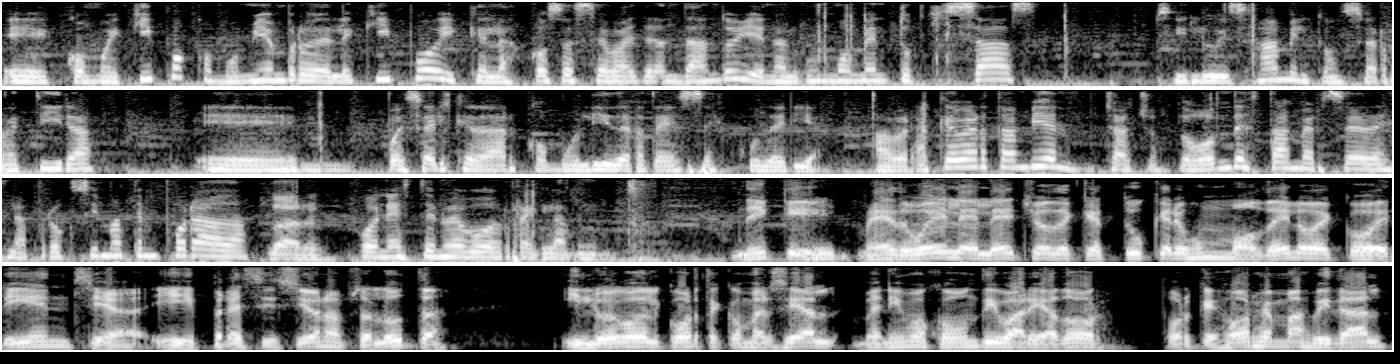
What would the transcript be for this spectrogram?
eh, como equipo, como miembro del equipo y que las cosas se vayan dando y en algún momento quizás si Lewis Hamilton se retira, eh, pues él quedar como líder de esa escudería. Habrá que ver también, muchachos, dónde está Mercedes la próxima temporada con este nuevo reglamento. Nicky, me duele el hecho de que tú que eres un modelo de coherencia y precisión absoluta, y luego del corte comercial venimos con un divariador, porque Jorge Masvidal,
